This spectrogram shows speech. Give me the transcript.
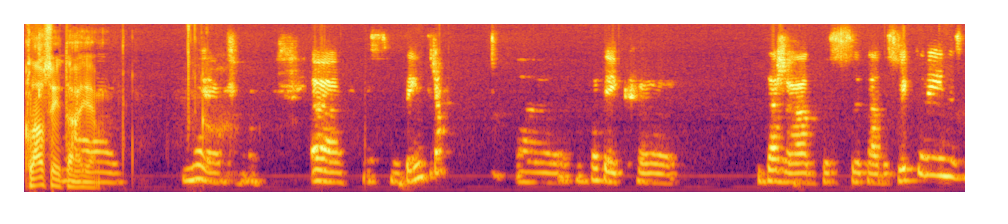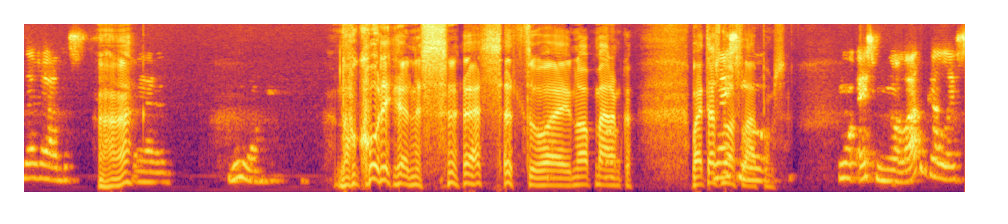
klausītājiem. Ā, Nu, jā. Uh, esmu Zintra. Uh, patīk uh, dažādas tādas viktorīnas, dažādas. Aha. Uh, nu, jā. No kurienes esat? Vai, nu, apmēram, ka... vai tas Nu, esmu- noslēpums? Nu, esmu no Latvijas,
